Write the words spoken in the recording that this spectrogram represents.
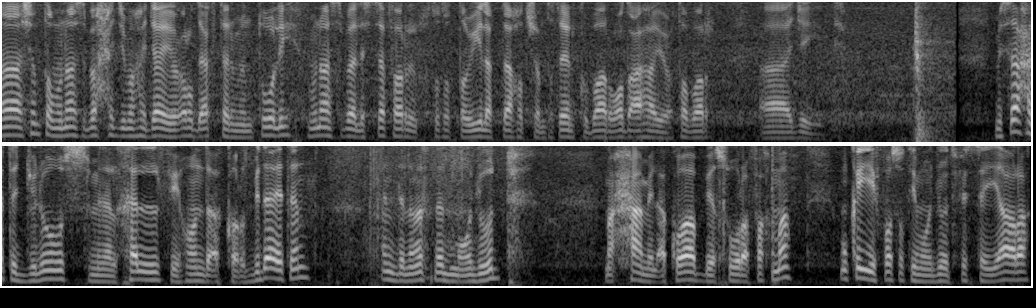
آه شنطة مناسبة حجمها جاي عرضي أكثر من طولي مناسبة للسفر للخطوط الطويلة بتاخذ شنطتين كبار وضعها يعتبر آه جيد. مساحة الجلوس من الخلف في هوندا أكورد. بداية عندنا مسند موجود مع حامل أكواب بصورة فخمة. مكيف وسطي موجود في السيارة.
